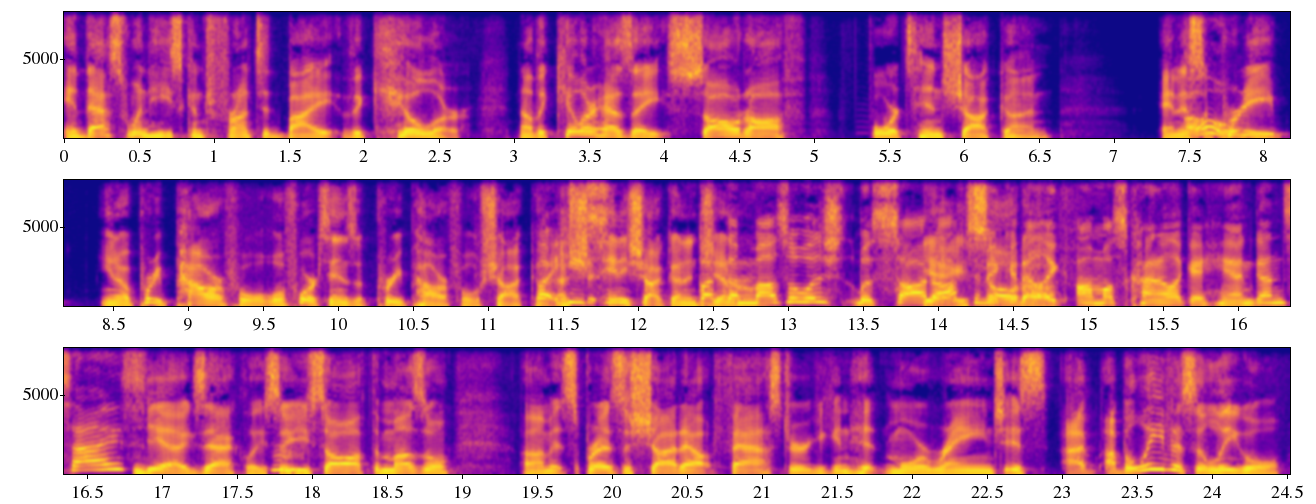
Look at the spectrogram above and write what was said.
And that's when he's confronted by the killer. Now, the killer has a sawed off 410 shotgun, and it's Oh. a pretty, you know, pretty powerful. Well, 410 is a pretty powerful shotgun. But A he's- any shotgun in But general. the muzzle was was sawed Yeah, off he to make sawed it a, like almost kind of like a handgun size. Yeah, exactly. Hmm. So you saw off the muzzle. Um, it spreads the shot out faster. You can hit more range. It's I, I believe it's illegal.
